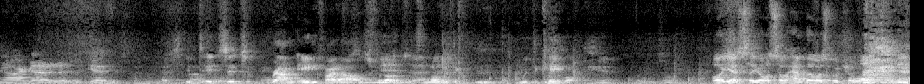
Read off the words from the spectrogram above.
Now I got it as a gift. It- It's, it's around eighty-five dollars for the, the one with the, with the cable. Oh, yes, they also have those which are like mini,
